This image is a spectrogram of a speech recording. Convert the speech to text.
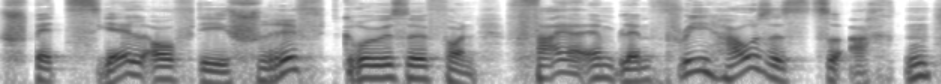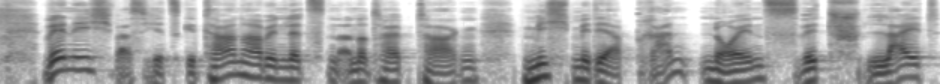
speziell auf die Schriftgröße von Fire Emblem Three Houses zu achten, wenn ich, was ich jetzt getan habe in den letzten anderthalb Tagen, mich mit der brandneuen Switch Lite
